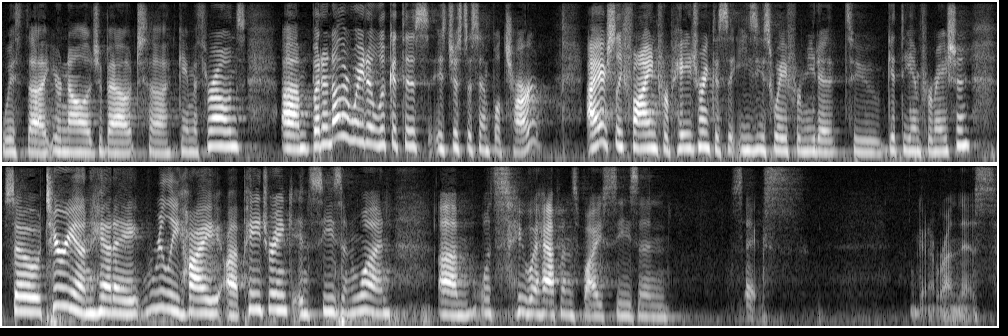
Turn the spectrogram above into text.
with uh, your knowledge about uh, Game of Thrones. Um, but another way to look at this is just a simple chart. I actually find for PageRank is the easiest way for me to, to get the information. So Tyrion had a really high uh, PageRank in season one. Um, let's see what happens by season six. I'm going to run this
